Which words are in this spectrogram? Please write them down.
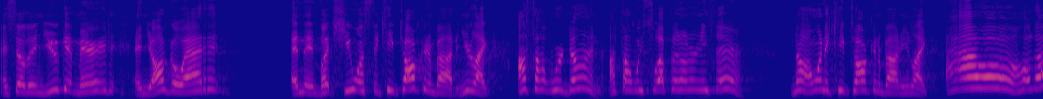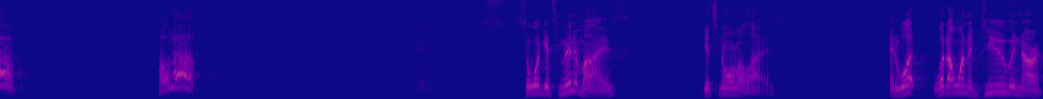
And so then you get married and y'all go at it, and then, but she wants to keep talking about it. And you're like, I thought we're done. I thought we swept it underneath there. No, I want to keep talking about it. And you're like, oh, hold up. Hold up. So what gets minimized gets normalized. And what, what I want to do in our,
